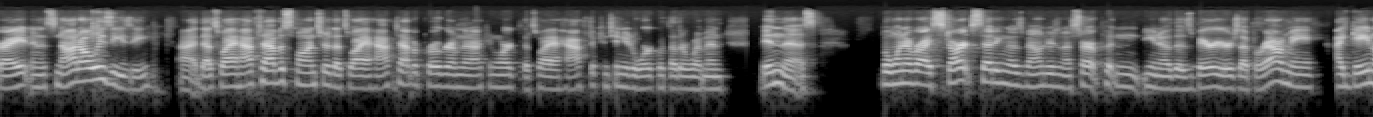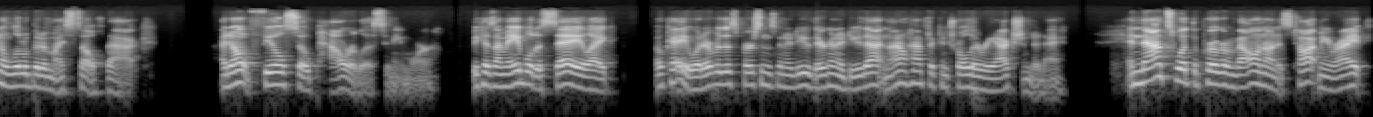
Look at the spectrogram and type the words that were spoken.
right? And it's not always easy. Uh, that's why I have to have a sponsor. That's why I have to have a program that I can work. That's why I have to continue to work with other women in this. But whenever I start setting those boundaries and I start putting, you know, those barriers up around me, I gain a little bit of myself back. I don't feel so powerless anymore because I'm able to say, like, okay, whatever this person's going to do, they're going to do that. And I don't have to control their reaction today. And that's what the program of Al Anon has taught me, right?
